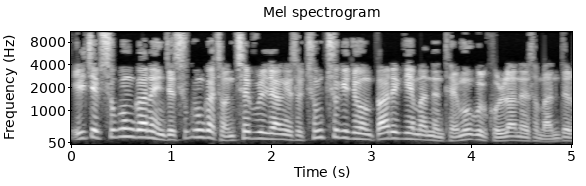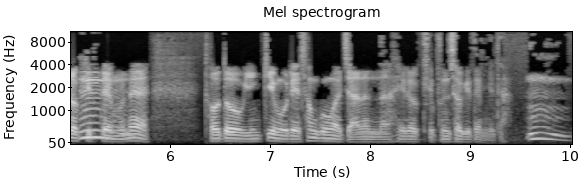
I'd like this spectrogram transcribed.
일집 수군가는 이제 수군가 전체 분량에서 춤추기 좋은 빠르게 맞는 대목을 골라내서 만들었기 음. 때문에 더더욱 인기몰이에 성공하지 않았나 이렇게 분석이 됩니다. 음,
